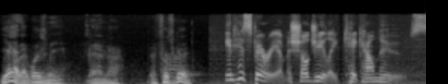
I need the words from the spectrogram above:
yeah, that was me. And uh, it feels good. In Hesperia, Michele Gile, KCAL News.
